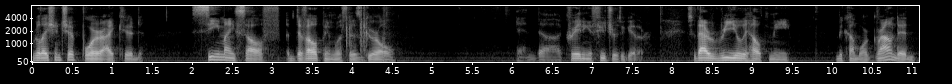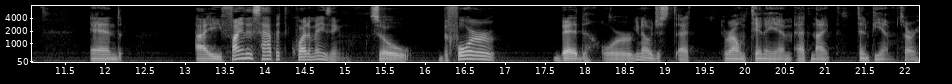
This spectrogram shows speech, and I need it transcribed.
relationship where I could see myself developing with this girl and uh, creating a future together. So that really helped me become more grounded. And I find this habit quite amazing. So before bed or you know just at around 10 a.m. at night, 10 p.m. Sorry,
